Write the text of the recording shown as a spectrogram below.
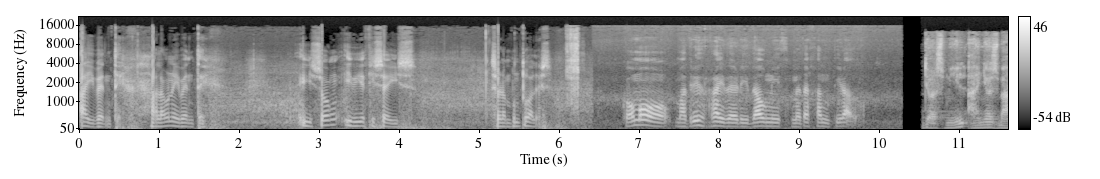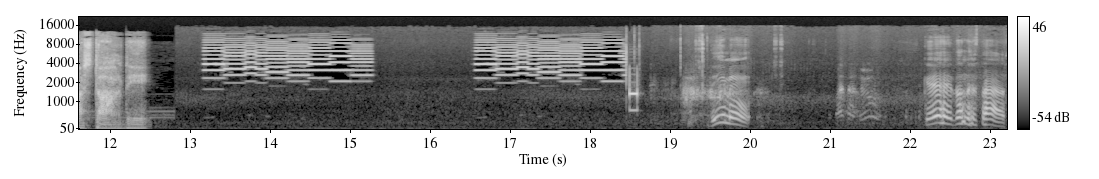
a I-20. A la 1 y 20. Y son y 16. ¿Serán puntuales? ¿Cómo Madrid Rider y Downey me dejan tirado? Dos mil años más tarde. Dime. ¿Qué? ¿Dónde estás?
